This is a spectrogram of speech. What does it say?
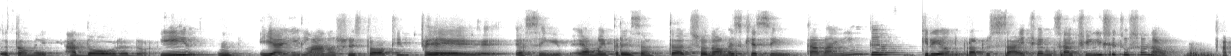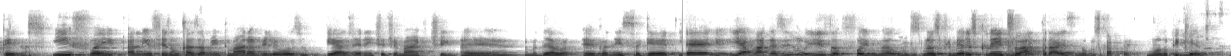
eu também adoro, adoro. E e aí lá no Shoestock, é, é, assim, é uma empresa tradicional, mas que assim, estava ainda criando o próprio site, era um site institucional apenas. E foi ali eu fiz um casamento maravilhoso, e a gerente de marketing, é, o nome dela é Vanessa Guedes, é, e, e, a Magazine Luiza foi um dos meus primeiros clientes lá atrás no Buscapé, mundo pequeno. Uhum.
